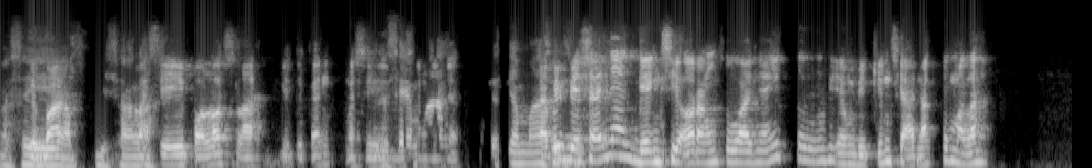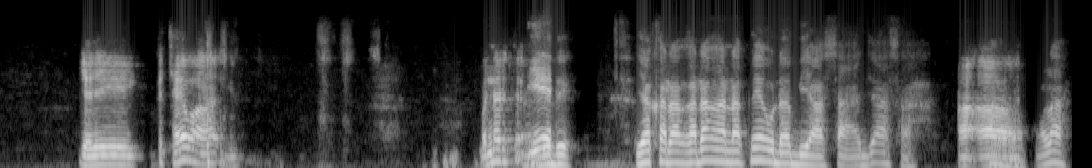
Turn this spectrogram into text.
masih bebas. ya, bisa lah masih polos lah gitu kan masih SMA. SMA tapi sih. biasanya gengsi orang tuanya itu yang bikin si anak tuh malah jadi kecewa gitu. bener Iya. jadi ya kadang-kadang anaknya udah biasa aja sah Ah, ah. lah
